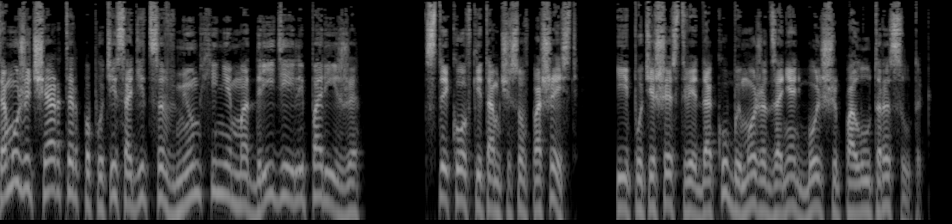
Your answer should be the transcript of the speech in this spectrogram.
тому же чартер по пути садится в Мюнхене, Мадриде или Париже. Стыковки там часов по шесть, и путешествие до Кубы может занять больше полутора суток.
